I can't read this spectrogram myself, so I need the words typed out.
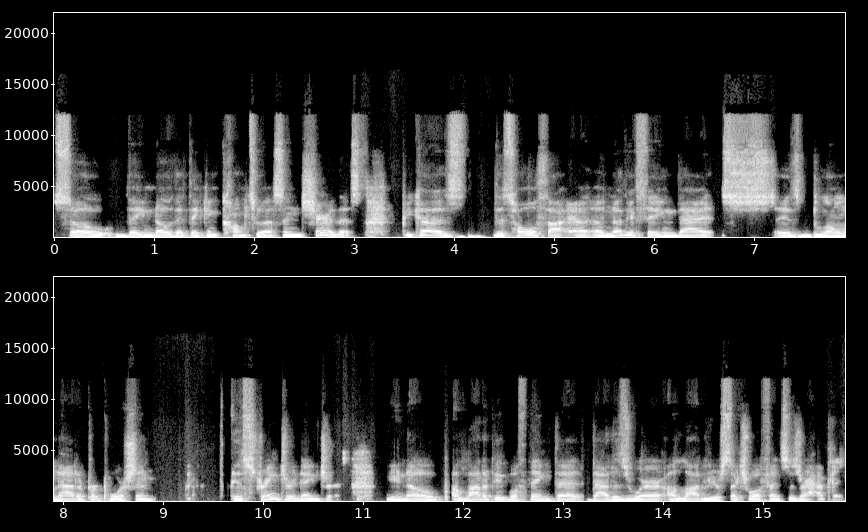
So they know that they can come to us and share this because this whole thought, uh, another thing that is blown out of proportion is stranger danger. You know, a lot of people think that that is where a lot of your sexual offenses are happening.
